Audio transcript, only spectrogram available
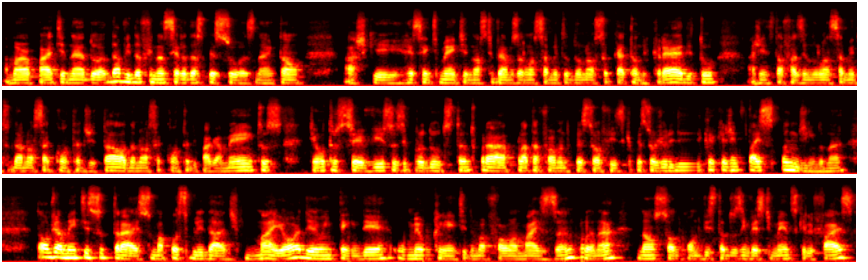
a maior parte né, do, da vida financeira das pessoas. Né? Então, acho que recentemente nós tivemos o lançamento do nosso cartão de crédito, a gente está fazendo o lançamento da nossa conta digital, da nossa conta de pagamentos, tem outros serviços e produtos, tanto para a plataforma do pessoa física e pessoa jurídica, que a gente está expandindo. Né? Então, obviamente, isso traz uma possibilidade maior de eu entender o meu cliente de uma forma mais ampla, né? não só do ponto de vista dos investimentos que ele faz,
